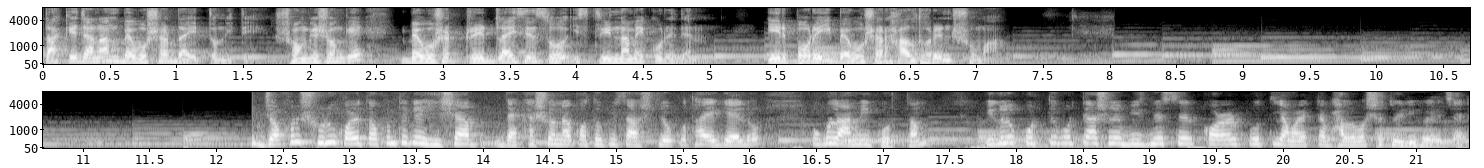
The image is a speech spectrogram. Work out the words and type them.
তাকে জানান ব্যবসার দায়িত্ব নিতে। সঙ্গে সঙ্গে ব্যবসার ট্রেড লাইসেন্সও স্ত্রীর নামে করে দেন। এরপরেই ব্যবসার হাল ধরেন সোমা। যখন শুরু করে তখন থেকে হিসাব, দেখাশোনা, কত পিস আসলো, কোথায় গেল, ওগুলো আমি করতাম। এগুলো করতে করতে আসলে বিজনেসের করার প্রতি আমার একটা ভালোবাসা তৈরি হয়ে যায়।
